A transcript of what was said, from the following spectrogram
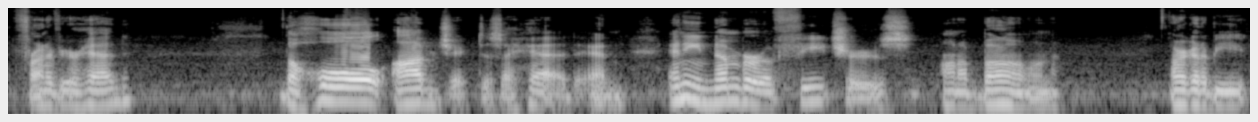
the front of your head. The whole object is a head, and any number of features on a bone are going to be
